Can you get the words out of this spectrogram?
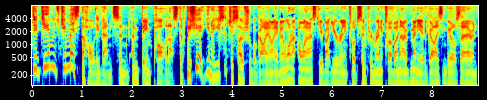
Did you do you miss the whole events and, and being part of that stuff? Because you you know you're such a sociable guy. I mean, I want to I want to ask you about your running club, Symphony Running Club. I know many of the guys and girls there, and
